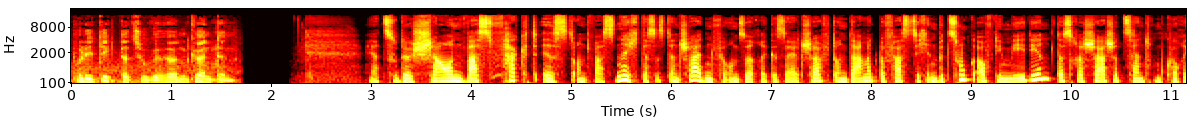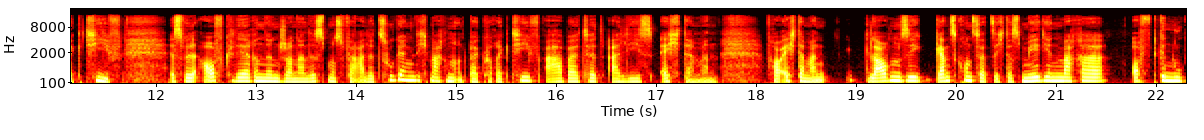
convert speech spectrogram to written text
Politik dazugehören könnten. Ja, zu durchschauen, was Fakt ist und was nicht, das ist entscheidend für unsere Gesellschaft. Und damit befasst sich in Bezug auf die Medien das Recherchezentrum Korrektiv. Es will aufklärenden Journalismus für alle zugänglich machen und bei Korrektiv arbeitet Alice Echtermann. Frau Echtermann, glauben Sie ganz grundsätzlich, dass Medienmacher oft genug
